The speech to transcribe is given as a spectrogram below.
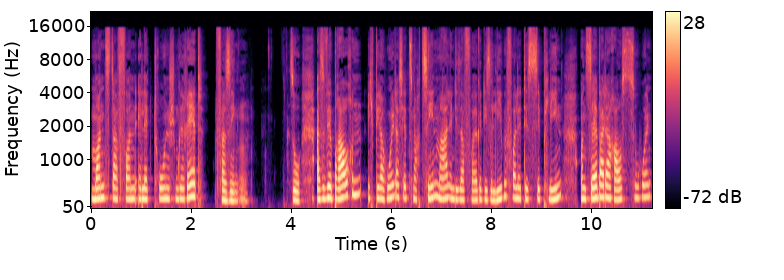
Monster von elektronischem Gerät versinken. So, also wir brauchen, ich wiederhole das jetzt noch zehnmal in dieser Folge, diese liebevolle Disziplin, uns selber da rauszuholen,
